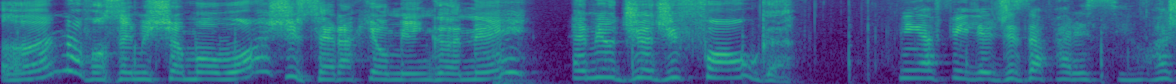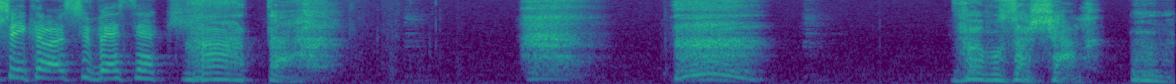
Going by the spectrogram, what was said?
Ana, você me chamou hoje? Será que eu me enganei? É meu dia de folga. Minha filha desapareceu. Achei que ela estivesse aqui. Ah, tá. Vamos achá-la. Hum.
